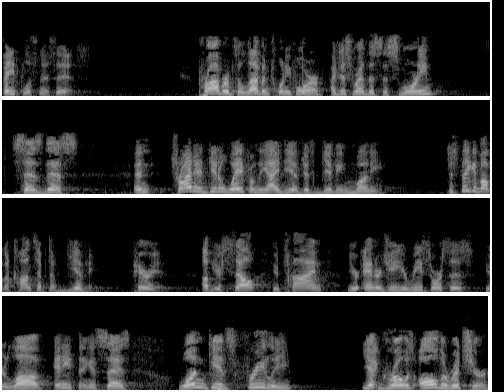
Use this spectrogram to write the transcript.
faithlessness is. Proverbs 11:24, I just read this this morning, says this. And try to get away from the idea of just giving money. Just think about the concept of giving, period. Of yourself, your time, your energy, your resources, your love, anything. It says, one gives freely, yet grows all the richer.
